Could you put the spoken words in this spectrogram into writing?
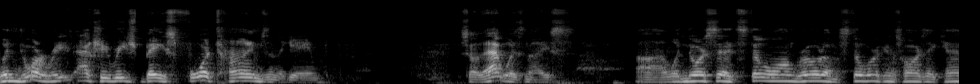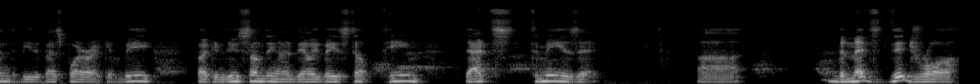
Lindor re- actually reached base four times in the game. So that was nice. Uh, Lindor said, still a long road. I'm still working as hard as I can to be the best player I can be. If I can do something on a daily basis to help the team, that's to me is it. Uh, the Mets did draw.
